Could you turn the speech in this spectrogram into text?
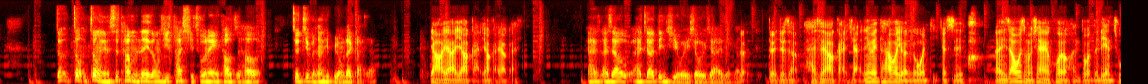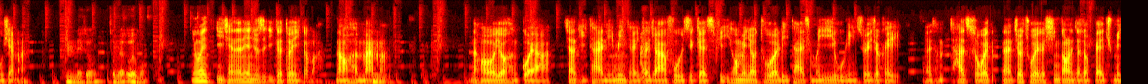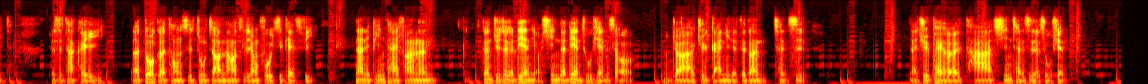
重重重点是他们那东西，他写出那一套之后，就基本上你不用再改了。要要要改要改要改，还还是要还是要定期维修一下，还是怎么样？对对，就是还是要改一下，因为它会有一个问题，就是，呃，你知道为什么现在会有很多的链出现吗？嗯，没错。怎么为什么？因为以前的链就是一个对一个嘛，然后很慢嘛，然后又很贵啊。像以太，你 mint 一个就要付一次 gas fee，后面又出了以太什么一一五零，所以就可以，呃，什么它所谓的呃就出了一个新功能叫做 batch mint，就是它可以呃多个同时铸造，然后只用付一次 gas fee。那你平台方呢，根据这个链有新的链出现的时候，你就要去改你的这段程式，来去配合它新城市的出现，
